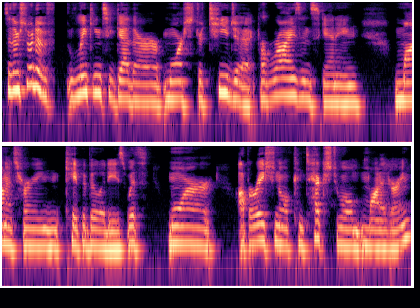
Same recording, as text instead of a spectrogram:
So they're sort of linking together more strategic horizon scanning monitoring capabilities with more operational contextual monitoring,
